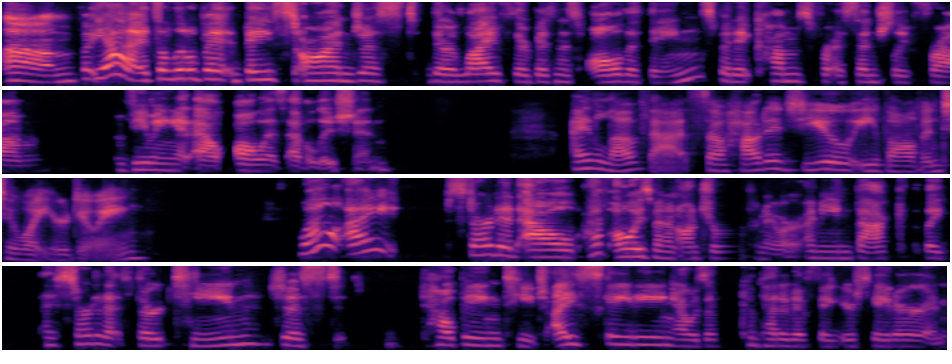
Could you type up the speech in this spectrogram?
Um, but yeah, it's a little bit based on just their life, their business, all the things, but it comes for essentially from viewing it all as evolution. I love that. So, how did you evolve into what you're doing? Well, I started out, I've always been an entrepreneur. I mean, back like I started at 13, just helping teach ice skating. I was a competitive figure skater and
